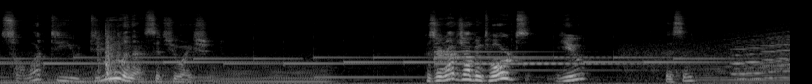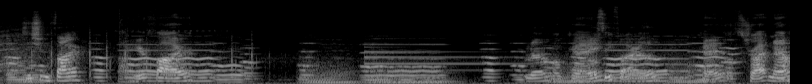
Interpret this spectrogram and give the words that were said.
So what do you do in that situation? Because they're not jumping towards you. Listen. Is he shooting fire? I hear fire. Okay. I see fire though. Okay, let's try it now.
